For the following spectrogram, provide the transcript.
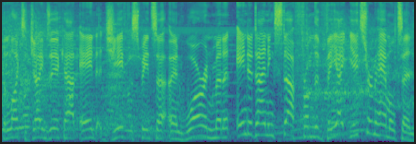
the likes of James Urquhart and Jeff Spencer and Warren Minnitt. Entertaining stuff from the V8 Utes from Hamilton.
